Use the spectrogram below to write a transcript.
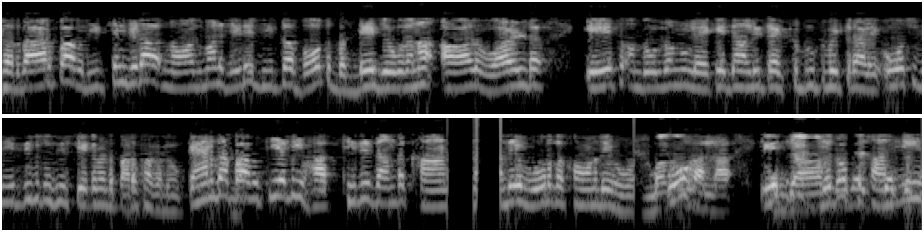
ਸਰਦਾਰ ਭਗਵਜੀਤ ਸਿੰਘ ਜਿਹੜਾ ਨੌਜਵਾਨ ਜਿਹੜੇ ਵੀਰ ਦਾ ਬਹੁਤ ਵੱਡੇ ਯੋਗਦਾਨ ਆ ਆਲ ਵਰਲਡ ਇਸ ਅੰਦੋਲਨ ਨੂੰ ਲੈ ਕੇ ਜਾਣ ਲਈ ਟੈਕਸਟ ਟੂ ਟਵਿੱਟਰ ਵਾਲੇ ਉਸ ਵੀਰ ਦੀ ਵੀ ਤੁਸੀਂ ਸਟੇਟਮੈਂਟ ਪੜ੍ਹ ਸਕਦੇ ਹੋ। ਕਹਿਣ ਦਾ ਭਾਵ ਕੀ ਹੈ ਵੀ ਹਾਥੀ ਦੇ ਦੰਦ ਖਾਣ ਦੇ ਹੋਰ ਦਿਖਾਉਣ ਦੇ ਹੋਰ। ਉਹ ਗੱਲ ਆ। ਇਹ ਜਦੋਂ ਕਿਸਾਨੀ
